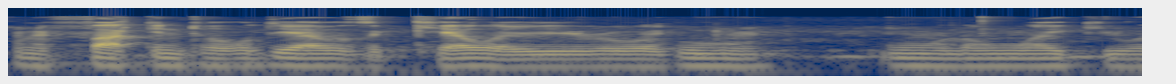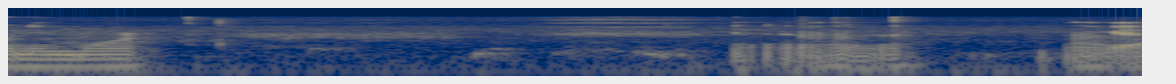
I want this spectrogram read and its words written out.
When I fucking told you I was a killer, you were like, oh, I don't like you anymore. Uh, okay.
